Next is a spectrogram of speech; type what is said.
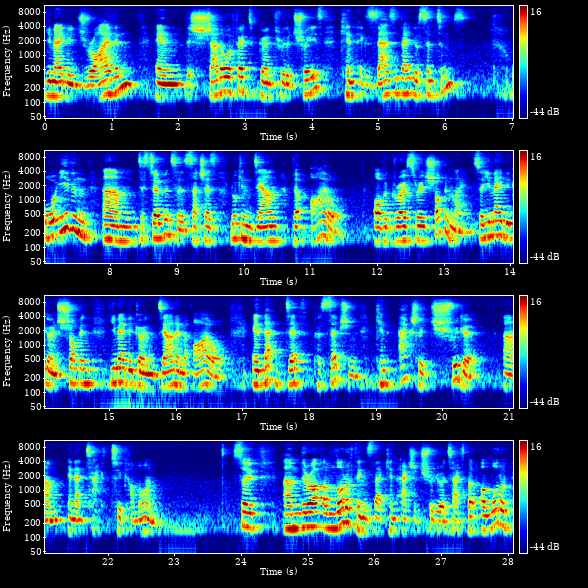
You may be driving, and the shadow effect going through the trees can exacerbate your symptoms. Or even um, disturbances such as looking down the aisle of a grocery shopping lane. So you may be going shopping, you may be going down an aisle, and that depth perception can actually trigger um, an attack to come on. So um, there are a lot of things that can actually trigger attacks, but a lot of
